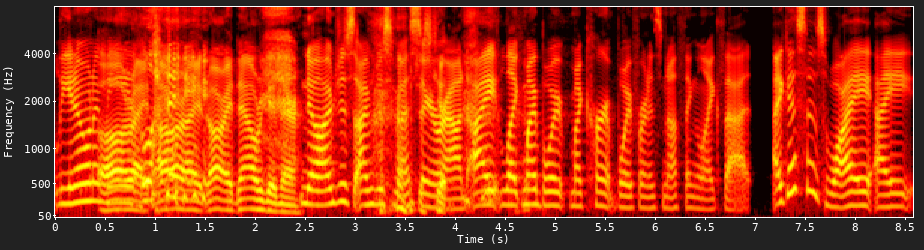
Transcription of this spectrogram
You know what I mean? all right, all Like- right, all right. Now we're getting there. No, I'm just I'm just messing kidding. around. I like my boy my current boyfriend is nothing like that. I guess that's why I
